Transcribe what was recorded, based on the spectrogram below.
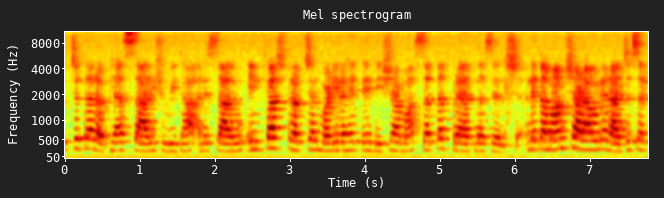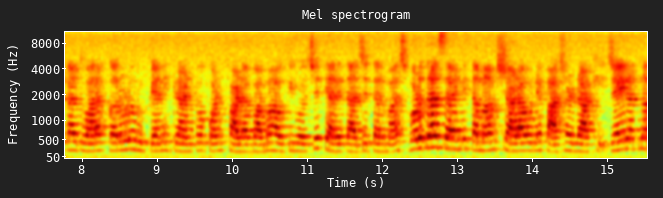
ઉચ્ચતર અભ્યાસ સારી સુવિધા અને સારું ઇન્ફ્રાસ્ટ્રક્ચર મળી રહે તે દિશામાં સતત પ્રયત્નશીલ છે. અને તમામ શાળાઓને રાજ્ય સરકાર દ્વારા કરોડો રૂપિયાની ગ્રાન્ટો પણ ફાળવવામાં આવતી હોય છે. ત્યારે તાજેતરમાં જ વડોદરા શહેરની તમામ શાળાઓને પાછળ રાખી જયરત્ન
